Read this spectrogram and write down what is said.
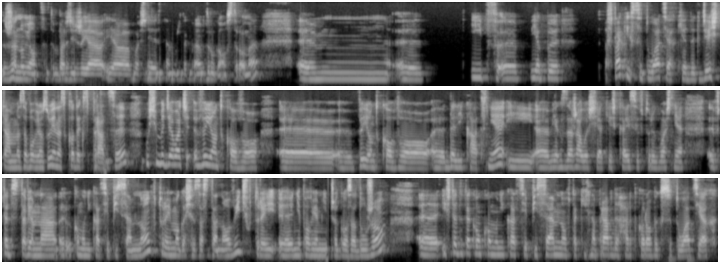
żenujące, tym bardziej, że ja, ja właśnie jestem, że tak powiem, w drugą stronę. I w, jakby w takich sytuacjach, kiedy gdzieś tam zobowiązuje nas kodeks pracy, musimy działać wyjątkowo, e, wyjątkowo e, delikatnie i e, jak zdarzały się jakieś case'y, w których właśnie wtedy stawiam na komunikację pisemną, w której mogę się zastanowić, w której nie powiem niczego za dużo i wtedy taką komunikację pisemną w takich naprawdę hardkorowych sytuacjach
